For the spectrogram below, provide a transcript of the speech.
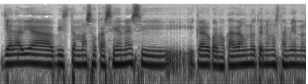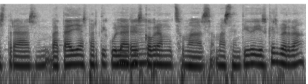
ya la había visto en más ocasiones y, y, claro, cuando cada uno tenemos también nuestras batallas particulares, uh -huh. cobra mucho más, más sentido. Y es que es verdad,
